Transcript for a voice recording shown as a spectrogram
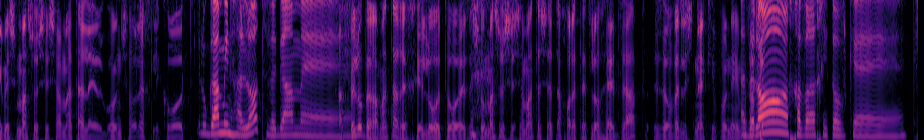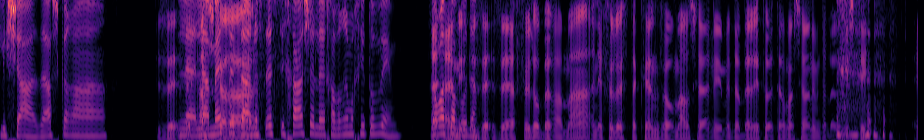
אם יש משהו ששמעת על הארגון שהולך לקרות, כאילו גם מנהלות וגם... אה, אפילו ברמת הרכילות, או איזשהו משהו ששמעת שאתה יכול לתת לו heads up, זה עובד לשני הכיוונים. אז זה אבל לא חבר הכי טוב כקלישאה, זה אשכרה... זה, זה לאמץ אשכרה- את הנושאי שיחה של חברים הכי טובים. לא רק אני- עבודה. זה, זה אפילו ברמה, אני אפילו אסתכן ואומר שאני מדבר איתו יותר מאשר אני מדבר עם אשתי. אה,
